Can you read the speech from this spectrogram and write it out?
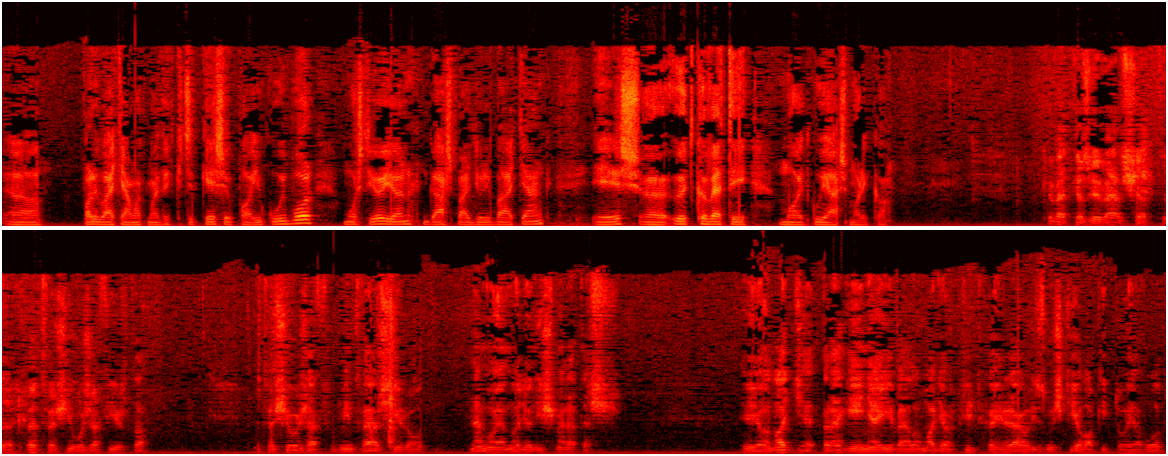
uh, Pali bátyámat majd egy kicsit később halljuk újból. Most jöjjön Gáspár Gyuri bátyánk, és uh, őt követi majd Gulyás Marika. Következő verset Ötvös József írta. Ötvös József, mint versíró, nem olyan nagyon ismeretes. Ő a nagy regényeivel a magyar kritikai realizmus kialakítója volt,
